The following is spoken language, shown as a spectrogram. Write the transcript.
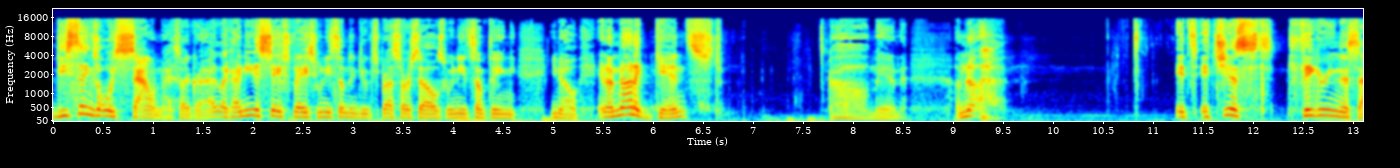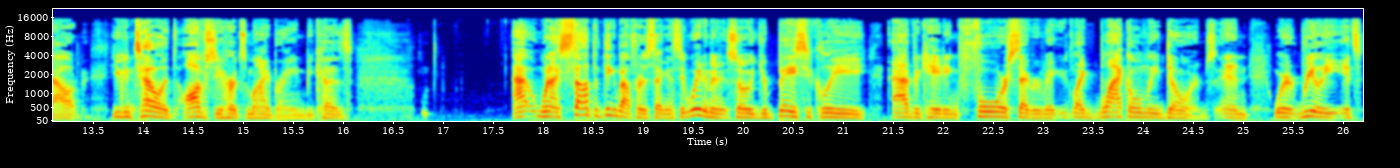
these things always sound nice. Like, I, like I need a safe space. We need something to express ourselves. We need something, you know. And I'm not against. Oh man, I'm not. it's it's just figuring this out. You can tell it obviously hurts my brain because at, when I stop and think about for a second, I say, wait a minute. So you're basically advocating for segregation, like black only dorms, and where really it's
